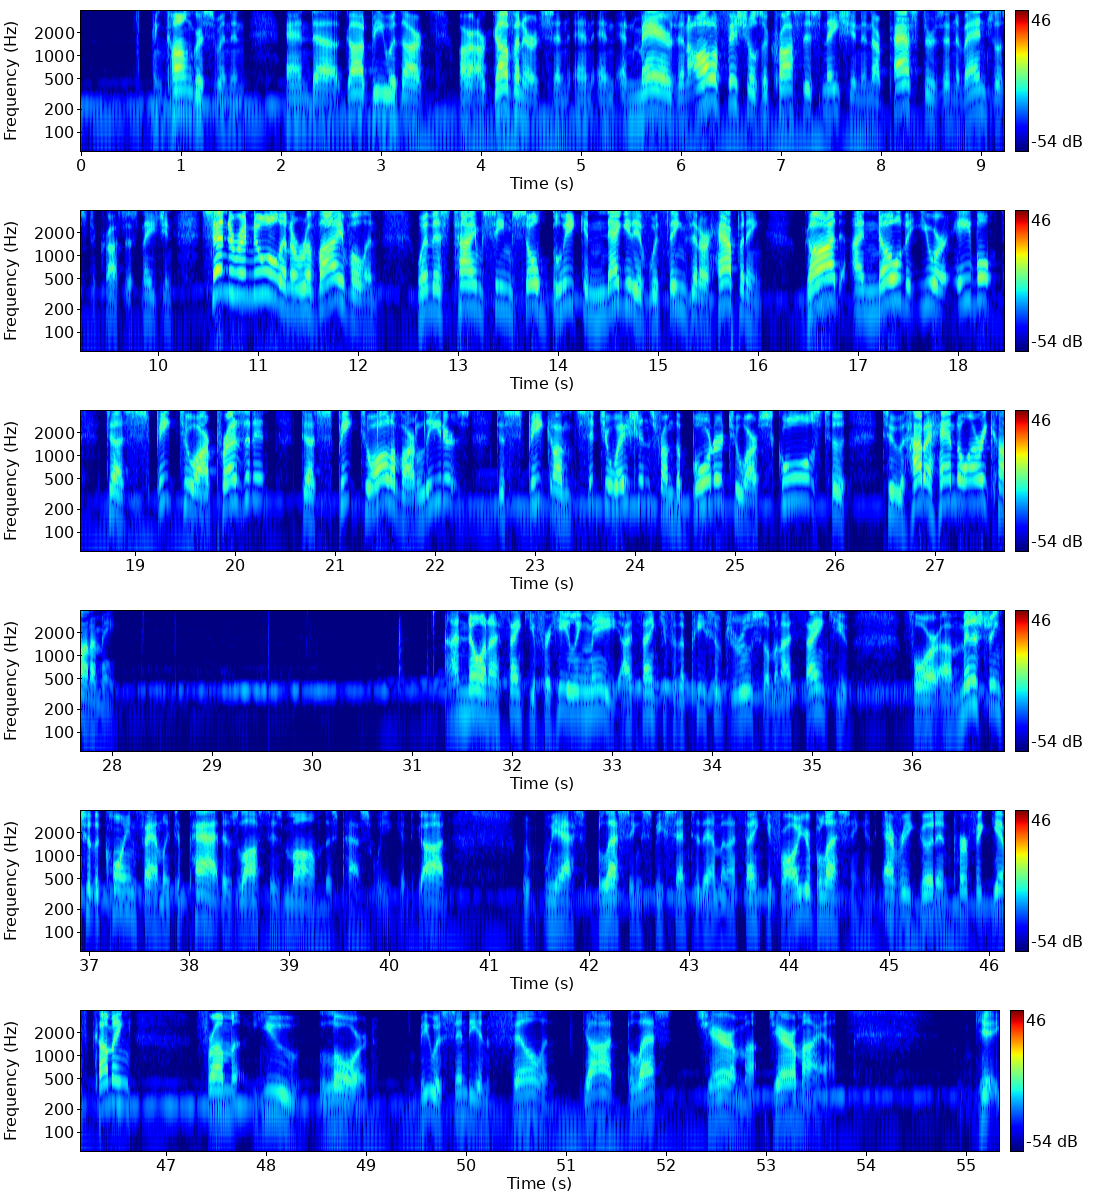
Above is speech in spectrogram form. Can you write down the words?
and congressmen, and, and uh, God be with our our, our governors and, and, and, and mayors and all officials across this nation and our pastors and evangelists across this nation. Send a renewal and a revival. And when this time seems so bleak and negative with things that are happening, God, I know that you are able to speak to our president, to speak to all of our leaders, to speak on situations from the border to our schools, to, to how to handle our economy. I know and I thank you for healing me. I thank you for the peace of Jerusalem. And I thank you for uh, ministering to the Coin family, to Pat, who's lost his mom this past week. And God, we, we ask blessings to be sent to them. And I thank you for all your blessing and every good and perfect gift coming from you, Lord. Be with Cindy and Phil and God bless Jeremiah.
